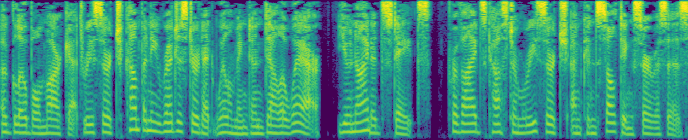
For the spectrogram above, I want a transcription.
a global market research company registered at Wilmington, Delaware, United States, provides custom research and consulting services.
